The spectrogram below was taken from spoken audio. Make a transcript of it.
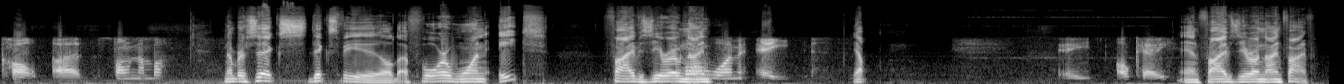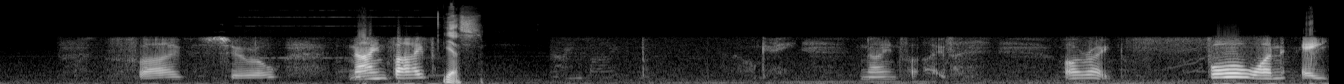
call uh, phone number. Number 6, Dixfield, 418 509. Four one eight Yep. eight. Okay, And 5095. Five zero nine five. Yes. Okay, nine five. All right, four one eight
